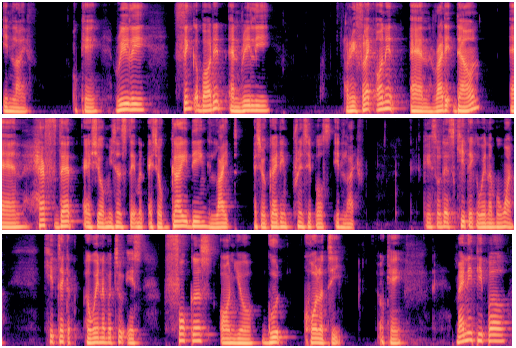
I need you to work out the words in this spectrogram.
in life. Okay. Really think about it and really reflect on it and write it down and have that as your mission statement, as your guiding light, as your guiding principles in life. Okay, so that's key takeaway number one. Key takeaway number two is focus on your good quality. Okay, many people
